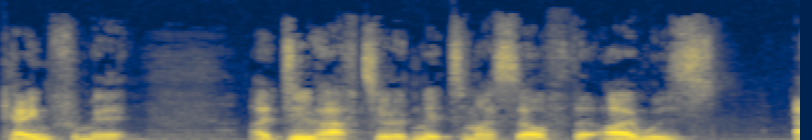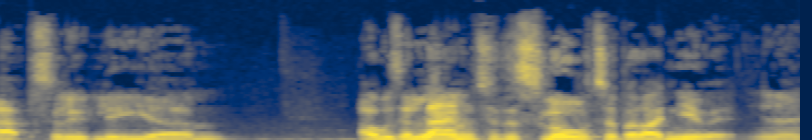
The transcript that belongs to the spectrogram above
came from it, I do have to admit to myself that I was absolutely. Um, I was a lamb to the slaughter, but I knew it, you know.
